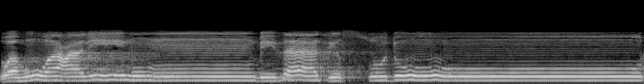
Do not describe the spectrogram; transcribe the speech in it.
وَهُوَ عَلِيمٌ بِذَاتِ الصُّدُورِ.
